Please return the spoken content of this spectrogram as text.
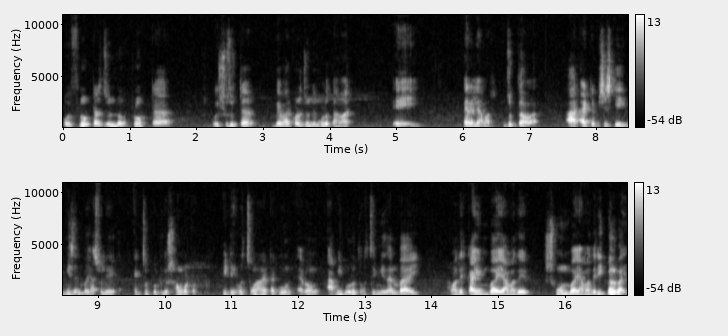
ওই ফ্লোরটার জন্য ফ্লোরটা ওই সুযোগটা ব্যবহার করার জন্য মূলত আমার এই প্যানেলে আমার যুক্ত হওয়া। আর একটা বিশেষ কি, মিজান ভাই আসলে একজন প্রকৃত সংগঠক। এটাই হচ্ছে ওনার একটা গুণ এবং আমি মূলত হচ্ছে মিজান ভাই, আমাদের কায়ুম ভাই, আমাদের সুমন ভাই, আমাদের ইকবাল ভাই।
